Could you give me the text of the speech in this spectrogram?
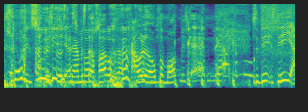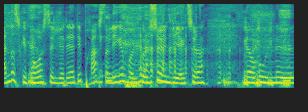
utroligt tydelige i jeres nærmest hoppet og kravlet oven på Morten. Vi skal have den her. Så det, det I andre skal forestille jer, det er det pres, der ligger på en koncerndirektør, når hun, øh,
